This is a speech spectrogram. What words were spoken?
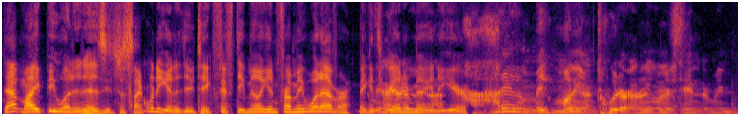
That might be what it is. He's just like, what are you gonna do? Take fifty million from me? Whatever. Making I three hundred don't a year. How, how do you even make money on Twitter? I don't even understand. I mean,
